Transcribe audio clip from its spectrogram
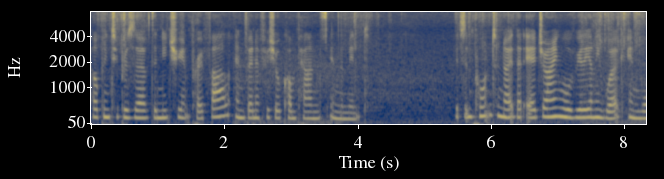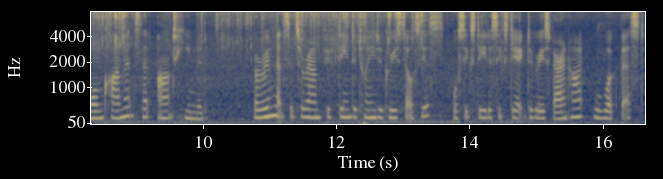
helping to preserve the nutrient profile and beneficial compounds in the mint. It's important to note that air drying will really only work in warm climates that aren't humid. A room that sits around 15 to 20 degrees Celsius or 60 to 68 degrees Fahrenheit will work best.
